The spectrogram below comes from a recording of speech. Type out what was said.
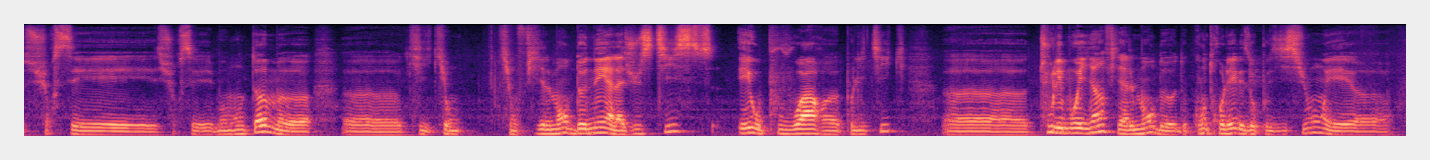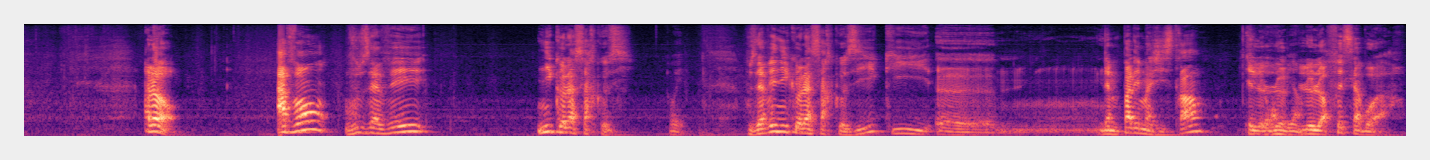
sur, ces, sur ces momentum qui, qui, ont, qui ont finalement donné à la justice et au pouvoir politique tous les moyens finalement de, de contrôler les oppositions et, alors, avant, vous avez Nicolas Sarkozy. Oui. Vous avez Nicolas Sarkozy qui euh, n'aime pas les magistrats et le, leur fait savoir.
